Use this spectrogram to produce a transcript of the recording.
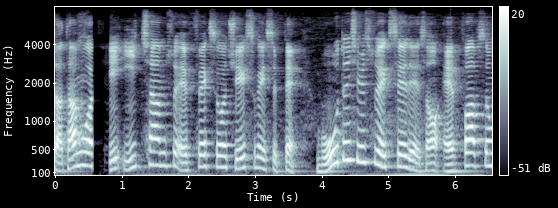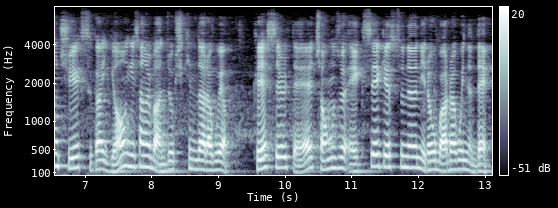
자, 다음과 같이 이차 함수 fx와 gx가 있을 때 모든 실수 x에 대해서 f 합성 gx가 0 이상을 만족시킨다라고요. 그랬을 때 정수 x의 개수는 이라고 말을 하고 있는데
